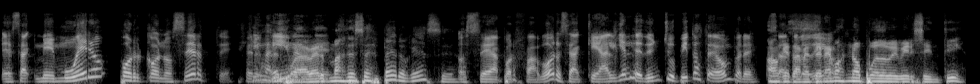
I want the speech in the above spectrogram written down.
Exacto. Me muero por conocerte. Pero Puede haber más desespero que ese. o sea, por favor, o sea, que alguien le dé un chupito a este hombre. O sea, Aunque también tenemos No puedo vivir sin ti.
